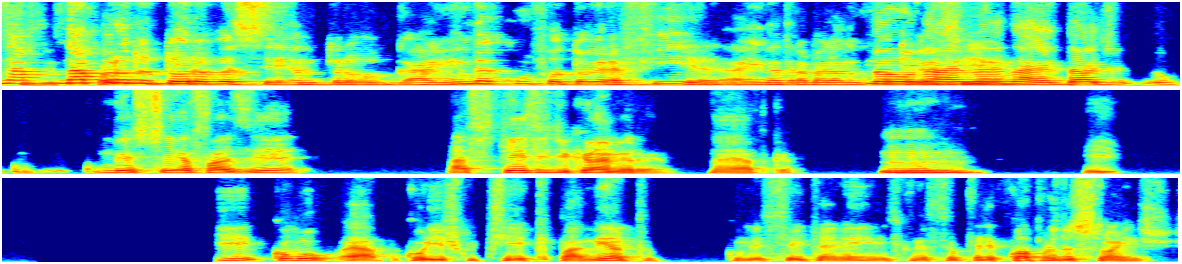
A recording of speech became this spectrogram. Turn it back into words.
na, na produtora você entrou ainda com fotografia, ainda trabalhando com Não, fotografia? Não, na, na realidade, eu comecei a fazer assistência de câmera na época. Hum. E, e como a Corisco tinha equipamento, comecei também, a gente começou a fazer coproduções.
